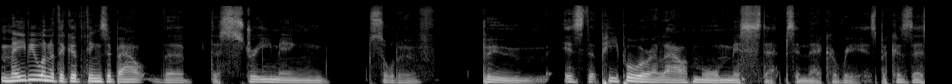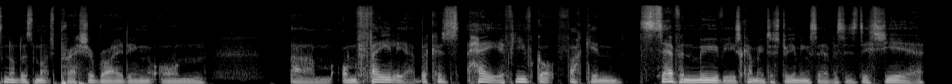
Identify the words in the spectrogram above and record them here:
maybe one of the good things about the the streaming sort of boom is that people were allowed more missteps in their careers because there's not as much pressure riding on um on failure. Because hey if you've got fucking seven movies coming to streaming services this year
